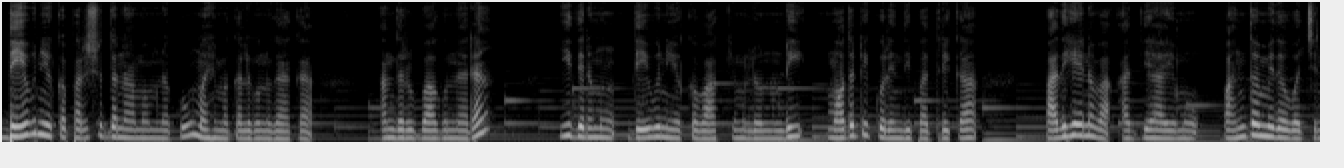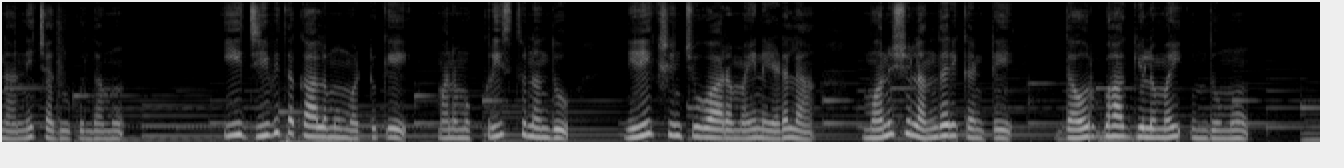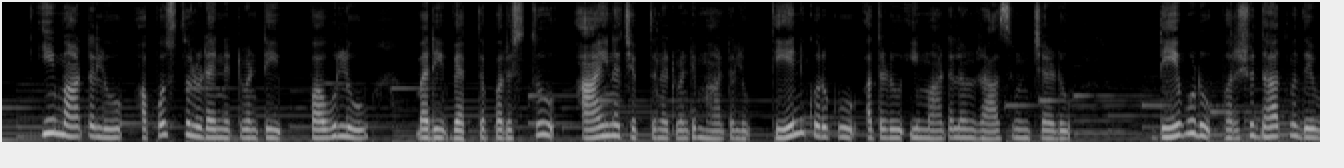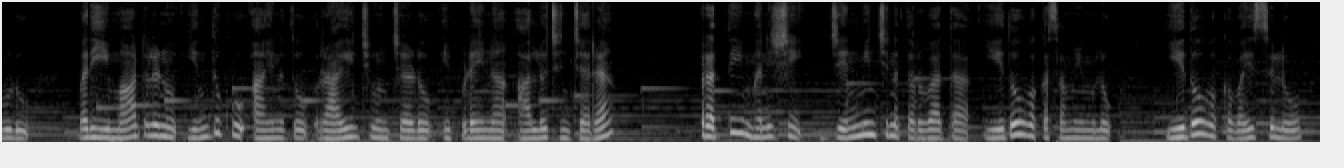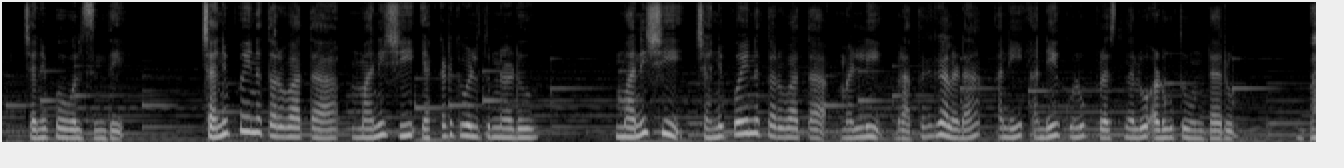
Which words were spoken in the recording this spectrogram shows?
దేవుని యొక్క పరిశుద్ధ నామమునకు మహిమ కలుగునుగాక. అందరూ బాగున్నారా? ఈ దినము దేవుని యొక్క వాక్యములో నుండి మొదటి కొరింది పత్రిక పదిహేనవ అధ్యాయము పంతొమ్మిదవ వచనాన్ని చదువుకుందాము. ఈ జీవితకాలము మట్టుకే మనము క్రీస్తునందు నిరీక్షించువారమైన ఎడల మనుషులందరికంటే దౌర్భాగ్యులమై ఉందుము. ఈ మాటలు అపస్తులుడైనటువంటి పౌలు మరి వ్యక్తపరుస్తూ ఆయన చెప్తున్నటువంటి మాటలు. దేని కొరకు అతడు ఈ మాటలను రాసి ఉంచాడు? దేవుడు పరిశుద్ధాత్మ దేవుడు మరి ఈ మాటలను ఎందుకు ఆయనతో రాయించి ఉంచాడో ఎప్పుడైనా ఆలోచించారా? ప్రతి మనిషి జన్మించిన తరువాత ఏదో ఒక సమయంలో ఏదో ఒక వయస్సులో చనిపోవలసిందే. చనిపోయిన తరువాత మనిషి ఎక్కడికి వెళుతున్నాడు? మనిషి చనిపోయిన తరువాత మళ్ళీ బ్రతకగలడా అని అనేకులు ప్రశ్నలు అడుగుతూ ఉంటారు.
